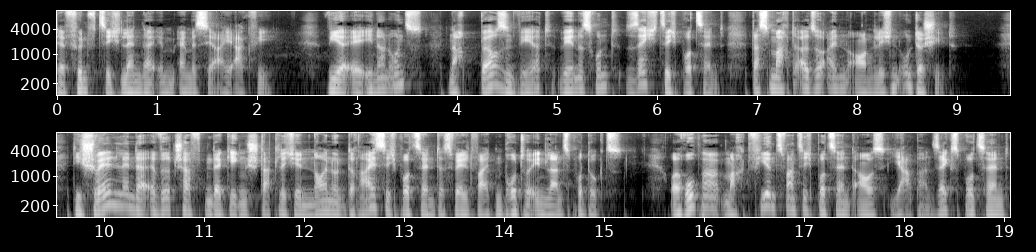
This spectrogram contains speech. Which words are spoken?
der 50 Länder im MSCI Acqui. Wir erinnern uns, nach Börsenwert wären es rund 60 Prozent. Das macht also einen ordentlichen Unterschied. Die Schwellenländer erwirtschaften dagegen stattliche 39 Prozent des weltweiten Bruttoinlandsprodukts. Europa macht 24 Prozent aus, Japan 6 Prozent,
